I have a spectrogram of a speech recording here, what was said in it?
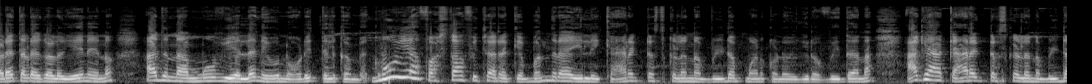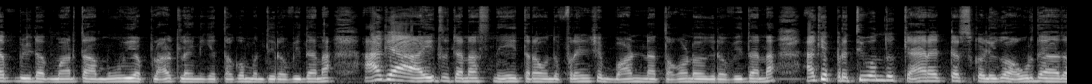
ಅಡೆತಡೆಗಳು ಏನೇನು, ಅದನ್ನ ಮೂವಿಯಲ್ಲೇ ನೀವು ನೋಡಿ ತಿಳ್ಕೊಬೇಕು. ಮೂವಿಯ ಫಸ್ಟ್ ಆಫ್ ವಿಚಾರಕ್ಕೆ ಬಂದ್ರೆ ಇಲ್ಲಿ ಕ್ಯಾರೆಕ್ಟರ್ಸ್ಗಳನ್ನು ಬಿಲ್ಡಪ್ ಮಾಡ್ಕೊಂಡು ಹೋಗಿರೋ ವಿಧಾನ, ಹಾಗೆ ಆ ಕ್ಯಾರೆಕ್ಟರ್ಸ್ಗಳನ್ನು ಬಿಲ್ಡಪ್ ಬಿಲ್ಡಪ್ ಮಾಡ್ತಾ ಆ ಮೂವಿಯ ಪ್ಲಾಟ್ ಲೈನ್ಗೆ ತಗೊಂಬಂದಿರೋ ವಿಧಾನ, ಹಾಗೆ ಆ ಐದು ಜನ ಸ್ನೇಹಿತರ ಒಂದು ಫ್ರೆಂಡ್ಶಿಪ್ ಬಾಂಡ್ನ ತಗೊಂಡೋಗಿರೋ ವಿಧಾನ, ಹಾಗೆ ಪ್ರತಿಯೊಂದು ಕ್ಯಾರೆಕ್ಟರ್ಸ್ಗಳಿಗೂ ಅವ್ರದೇ ಆದ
